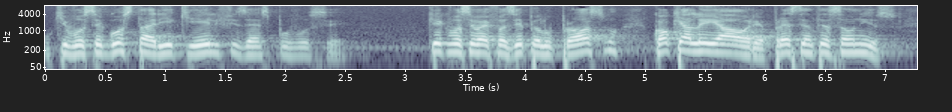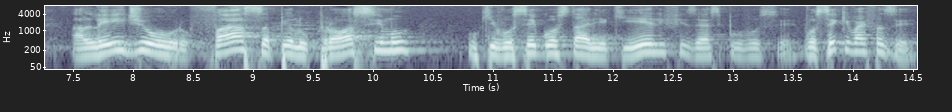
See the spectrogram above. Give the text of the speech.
o que você gostaria que ele fizesse por você. O que, que você vai fazer pelo próximo? Qual que é a lei áurea? Prestem atenção nisso. A lei de ouro. Faça pelo próximo o que você gostaria que ele fizesse por você. Você que vai fazer.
